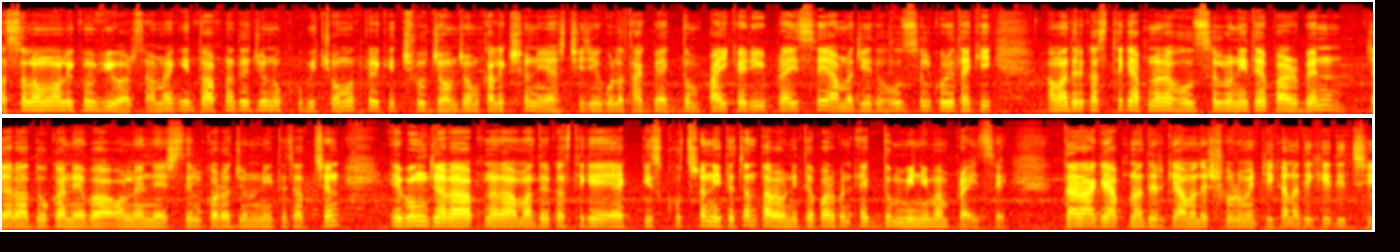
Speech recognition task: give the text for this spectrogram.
আসসালামু আলাইকুম ভিউয়ার্স, আমরা কিন্তু আপনাদের জন্য খুবই চমৎকার কিছু জমজম কালেকশন নিয়ে আসছি, যেগুলো থাকবে একদম পাইকারি প্রাইসে আমরা যেহেতু হোলসেল করে থাকি, আমাদের কাছ থেকে আপনারা হোলসেলও নিতে পারবেন, যারা দোকানে বা অনলাইনে সেল করার জন্য নিতে চাচ্ছেন, এবং যারা আপনারা আমাদের কাছ থেকে এক পিস খুচরা নিতে চান, তারাও নিতে পারবেন একদম মিনিমাম প্রাইসে তার আগে আপনাদেরকে আমাদের শোরুমের ঠিকানা দেখিয়ে দিচ্ছি।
